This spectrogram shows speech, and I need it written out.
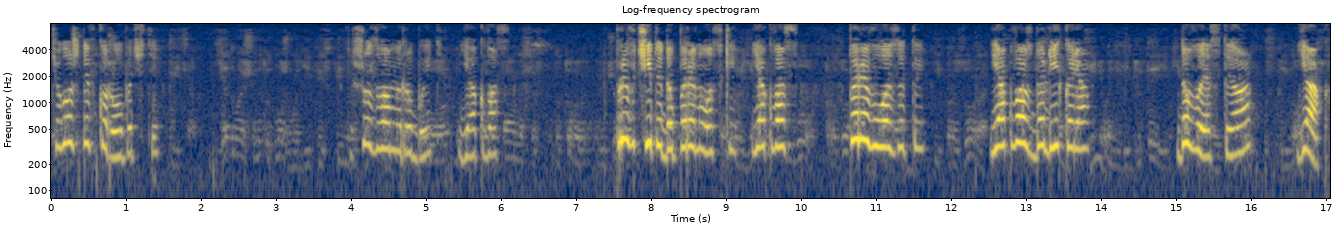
Чого ж ти в коробочці? Що з вами робить? Як вас привчити до переноски? Як вас перевозити? Як вас до лікаря довести, а? Як?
